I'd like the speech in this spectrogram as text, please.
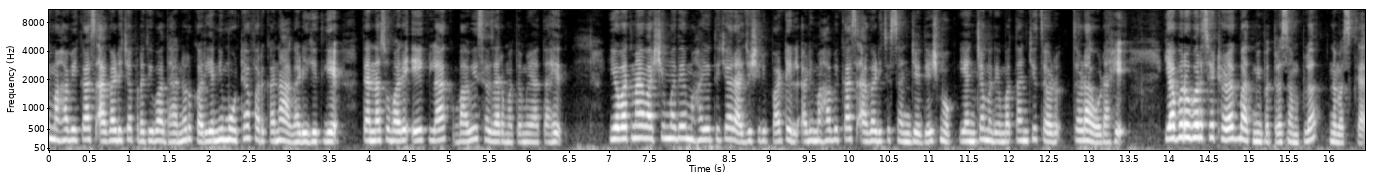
महाविकास आघाडीच्या प्रतिभा धानोरकर यांनी मोठ्या फरकानं आघाडी घेतली आहे त्यांना सुमारे एक लाख बावीस हजार मतं मिळत आहेत. यवतमाळ वाशिममध्ये महायुतीच्या राजेश्री पाटील आणि महाविकास आघाडीचे संजय देशमुख यांच्यामध्ये मतांची चढ चढाओढ आहे. याबरोबरच हे ठळक बातमीपत्र संपलं. नमस्कार.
